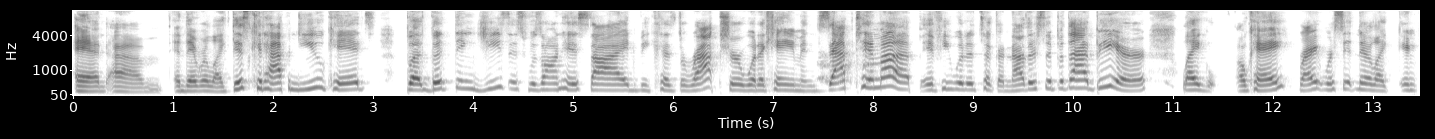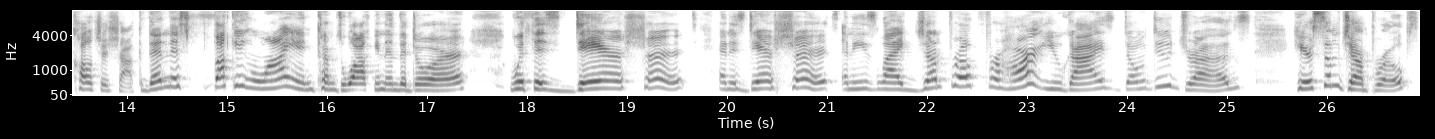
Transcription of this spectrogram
And um and they were like this could happen to you kids. But good thing jesus was on his side because the rapture would have came and zapped him up if he would have took another sip of that beer. Like okay? Right? We're sitting there like in culture shock. Then this fucking lion comes walking in the door with his dare shirt and his dare shirts and he's like jump rope for heart you guys. Don't do drugs. Here's some jump ropes.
